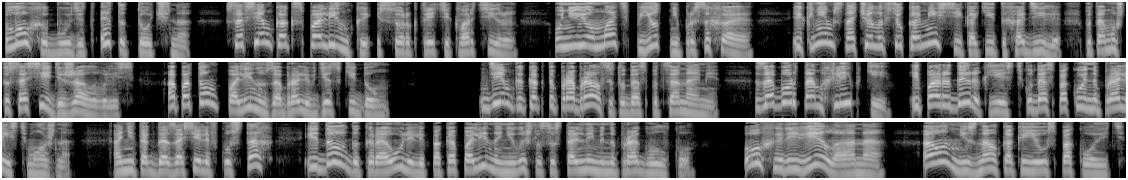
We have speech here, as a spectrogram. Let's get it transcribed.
Плохо будет, это точно. Совсем как с Полинкой из 43-й квартиры. У нее мать пьет, не просыхая. И к ним сначала все комиссии какие-то ходили, потому что соседи жаловались. А потом Полину забрали в детский дом. Димка как-то пробрался туда с пацанами. Забор там хлипкий, и пара дырок есть, куда спокойно пролезть можно. Они тогда засели в кустах и долго караулили, пока Полина не вышла с остальными на прогулку. Ох, и ревела она, а он не знал, как ее успокоить.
